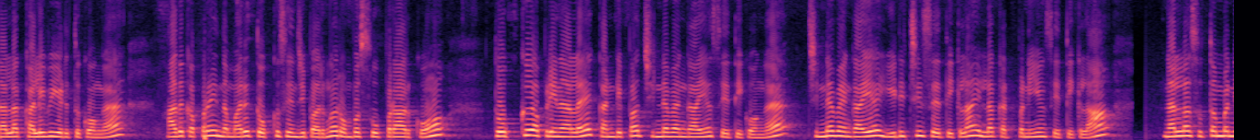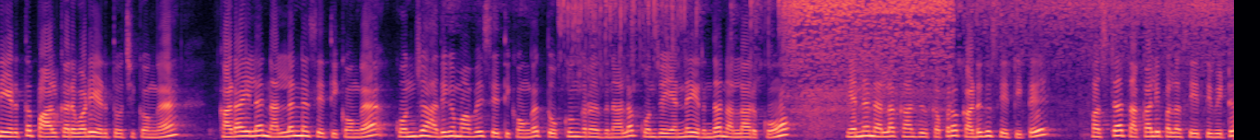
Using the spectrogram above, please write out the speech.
நல்லா கழுவி எடுத்துக்கோங்க. அதுக்கப்புறம் இந்த மாதிரி தொக்கு செஞ்சு பாருங்கள் ரொம்ப சூப்பராக இருக்கும். தொக்கு அப்படின்னாலே கண்டிப்பாக சின்ன வெங்காயம் சேர்த்திக்கோங்க. சின்ன வெங்காயம் இடித்து சேர்த்திக்கலாம் இல்லை கட் பண்ணியும் சேர்த்திக்கலாம். நல்லா சுத்தம் பண்ணி எடுத்த பால் கருவாடு எடுத்து வச்சுக்கோங்க. கடாயில் நல்லெண்ணெய் சேர்த்திக்கோங்க. கொஞ்சம் அதிகமாகவே சேர்த்திக்கோங்க. தொக்குங்கிறதுனால கொஞ்சம் எண்ணெய் இருந்தால் நல்லாயிருக்கும் எண்ணெய் நல்லா காஞ்சதுக்கப்புறம் கடுகு சேர்த்திட்டு ஃபஸ்ட்டாக தக்காளி பழம் சேர்த்து விட்டு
